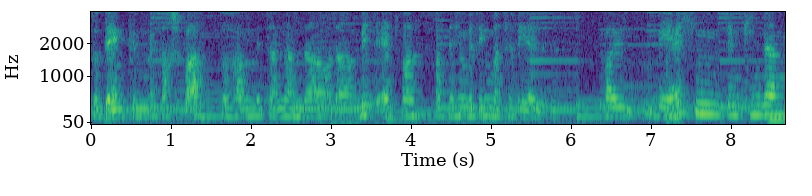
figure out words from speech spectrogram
zu denken. Einfach Spaß zu haben miteinander oder mit etwas, was nicht unbedingt materiell ist weil Märchen den Kindern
